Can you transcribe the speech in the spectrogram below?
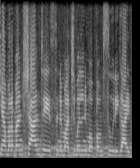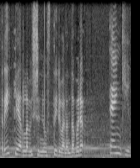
ക്യാമറമാൻ ഷാൻ ജയസിനും അജ്മലിനുമൊപ്പം Suryagayathri Kerala vision news Thiruvananthapuram. Thank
